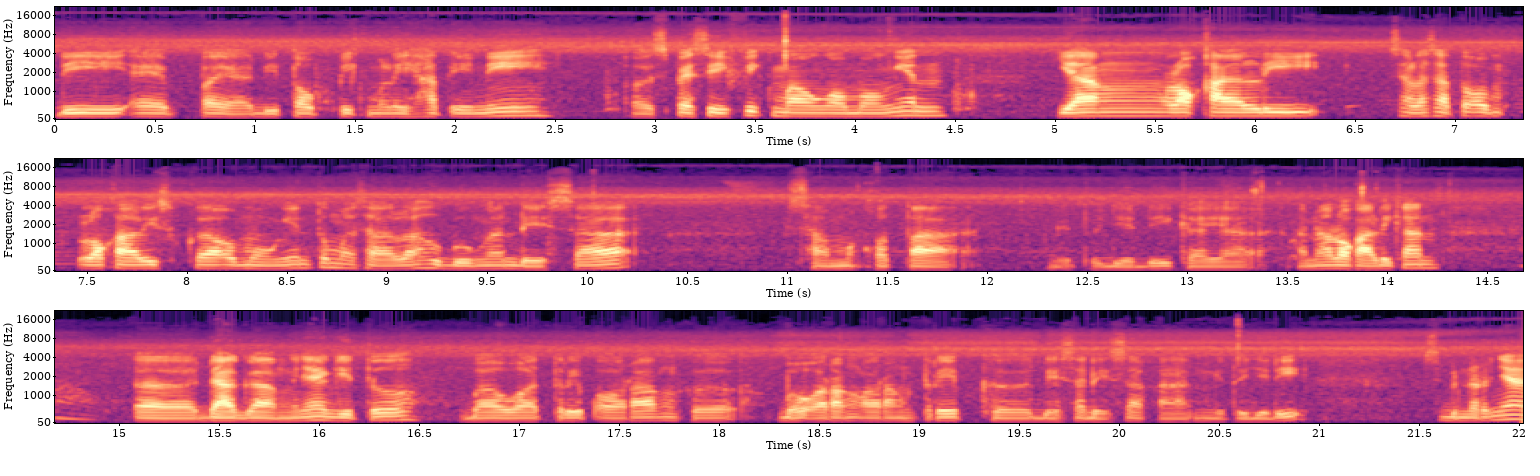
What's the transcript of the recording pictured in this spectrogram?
di eh, apa ya di topik melihat ini eh, spesifik mau ngomongin yang lokali salah satu om- lokali suka omongin tuh masalah hubungan desa sama kota gitu. Jadi kayak karena lokali kan eh, dagangnya gitu bawa trip orang ke bawa orang-orang trip ke desa-desa kan gitu. Jadi sebenarnya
